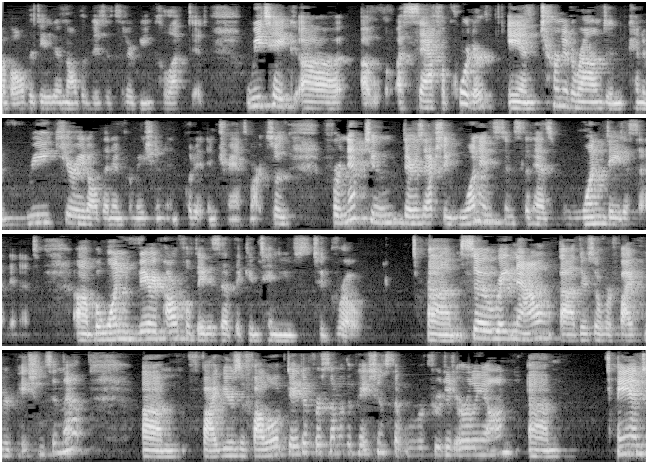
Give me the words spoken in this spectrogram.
of all the data and all the visits that are being collected. We take uh, a, a SAF a quarter and turn it around and kind of re-curate all that information and put it in Transmart. So for Neptune, there's actually one instance that has one data set in it, um, but one very powerful data set that continues to grow. Um, so right now, uh, there's over 500 patients in that. Um, five years of follow-up data for some of the patients that were recruited early on. And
